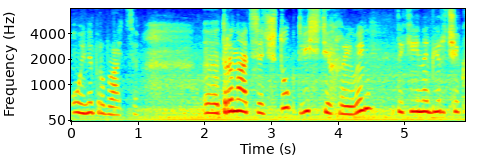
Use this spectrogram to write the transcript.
Ой, не пробратися. Е, 13 штук 200 гривень. Такий набірчик.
